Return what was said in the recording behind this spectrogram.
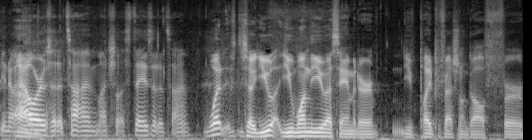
you know Um, hours at a time, much less days at a time. What? So you you won the U.S. Amateur. You've played professional golf for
